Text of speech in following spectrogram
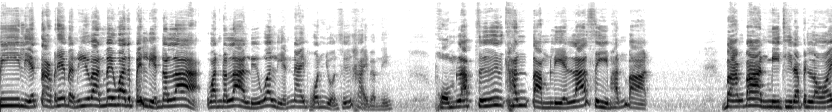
มีเหรียญต่างประเทศแบบนี้ที่บ้าน ไม่ว่าจะเป็นเหรียญดอลลาร์วันดอลลาร์หรือว่าเหรียญนายพลหยวนซื้อไข่แบบนี้ ผมรับซื้อขั้นต่ำเหรียญละสี่พันบาท บางบ้านมีทีละเป็นร้อย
